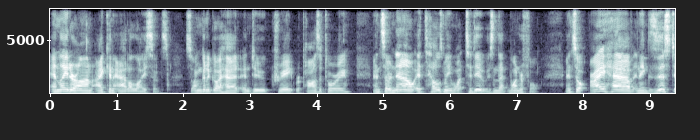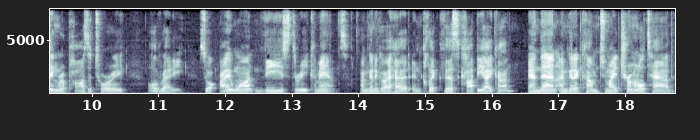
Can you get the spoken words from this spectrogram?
and later on I can add a license. So I'm going to go ahead and do create repository. And so now it tells me what to do. Isn't that wonderful? And so I have an existing repository already. So I want these three commands. I'm going to go ahead and click this copy icon, and then I'm going to come to my terminal tab.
